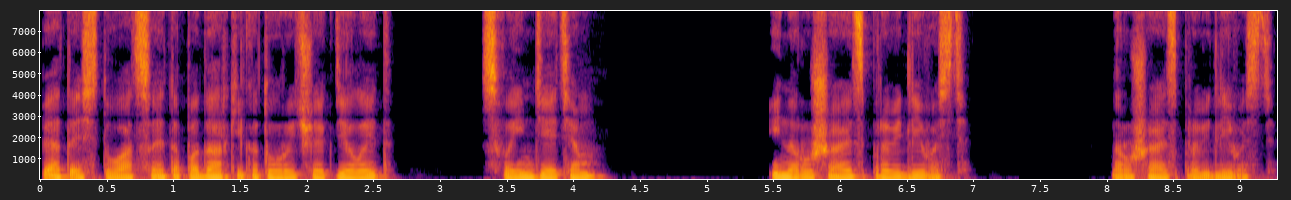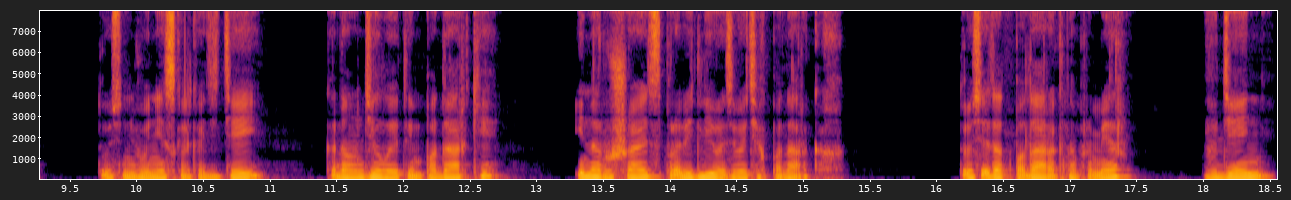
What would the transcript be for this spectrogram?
Пятая ситуация – это подарки, которые человек делает своим детям и нарушает справедливость. Нарушает справедливость. То есть у него несколько детей, когда он делает им подарки и нарушает справедливость в этих подарках. То есть этот подарок, например, в день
